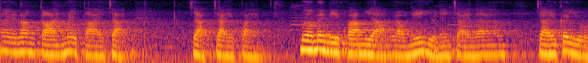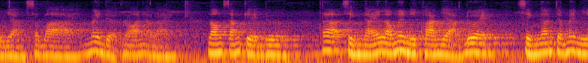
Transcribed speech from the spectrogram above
ให้ร่างกายไม่ตายจากจากใจไป เมื่อไม่มีความอยากเหล่านี้อยู่ในใจแล้ว ใจก็อยู่อย่างสบายไม่เดือดร้อนอะไร ลองสังเกตดู ถ้าสิ่งไหนเราไม่มีความอยากด้วย สิ่งนั้นจะไม่มี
